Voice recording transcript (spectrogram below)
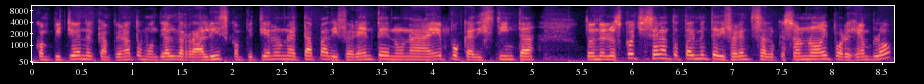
compitió en el Campeonato Mundial de Rallys, compitió en una etapa diferente, en una época distinta, donde los coches eran totalmente diferentes a lo que son hoy, por ejemplo,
